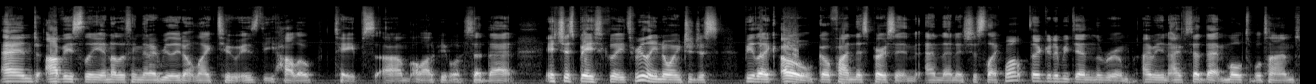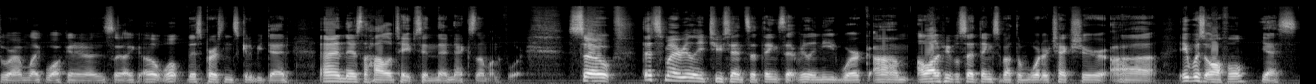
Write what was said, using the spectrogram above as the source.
And obviously, another thing that I really don't like too is the hollow tapes. Um, a lot of people have said that. It's just basically, it's really annoying to just be like, oh, go find this person. And then it's just like, well, they're going to be dead in the room. I mean, I've said that multiple times where I'm like walking in and it's like, oh, well, this person's going to be dead. And there's the holotapes in there next to them on the floor. So that's my really two cents of things that really need work. Um, a lot of people said things about the water texture. Uh, it was awful, yes.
